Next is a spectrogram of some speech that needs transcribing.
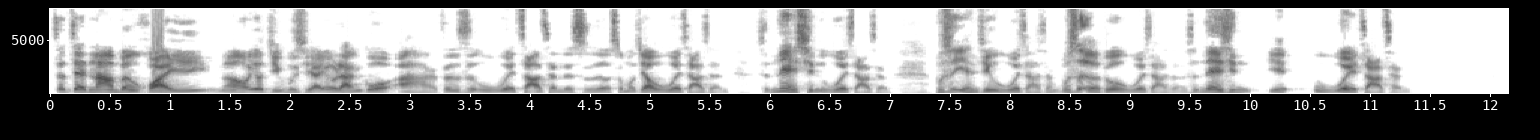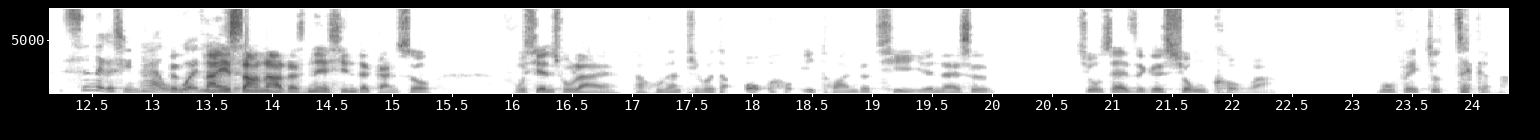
正在纳闷怀疑，然后又举不起来，又难过啊，真是五味杂陈的时候。什么叫五味杂陈？是内心五味杂陈，不是眼睛五味杂陈，不是耳朵五味杂陈，是内心也五味杂陈。是那个形态无的味，那一刹那的内心的感受浮现出来，他忽然体会到，哦，一团的气原来是揪在这个胸口啊，莫非就这个嘛？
